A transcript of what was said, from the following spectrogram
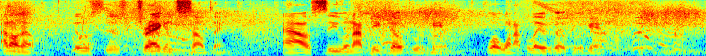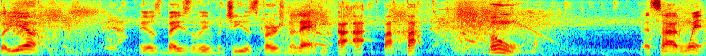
I don't know. It was, it was Dragon something. I'll see when I pick Goku again. Well, when I play with Goku again. But yeah, it was basically Vegeta's version of that. Ah, ah, boom. That's how it went.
